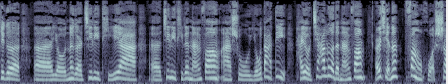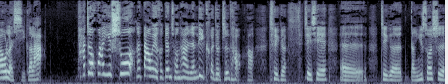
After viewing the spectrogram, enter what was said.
这个呃，有那个基利提呀，呃，基利提的南方啊，属犹大地，还有加勒的南方，而且呢，放火烧了喜格拉。他这话一说，那大卫和跟从他的人立刻就知道啊，这个这些呃，这个等于说是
